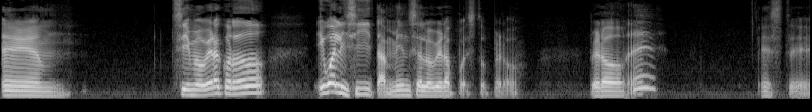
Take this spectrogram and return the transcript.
Em, si me hubiera acordado, igual y sí, también se lo hubiera puesto, pero, pero, eh, este,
